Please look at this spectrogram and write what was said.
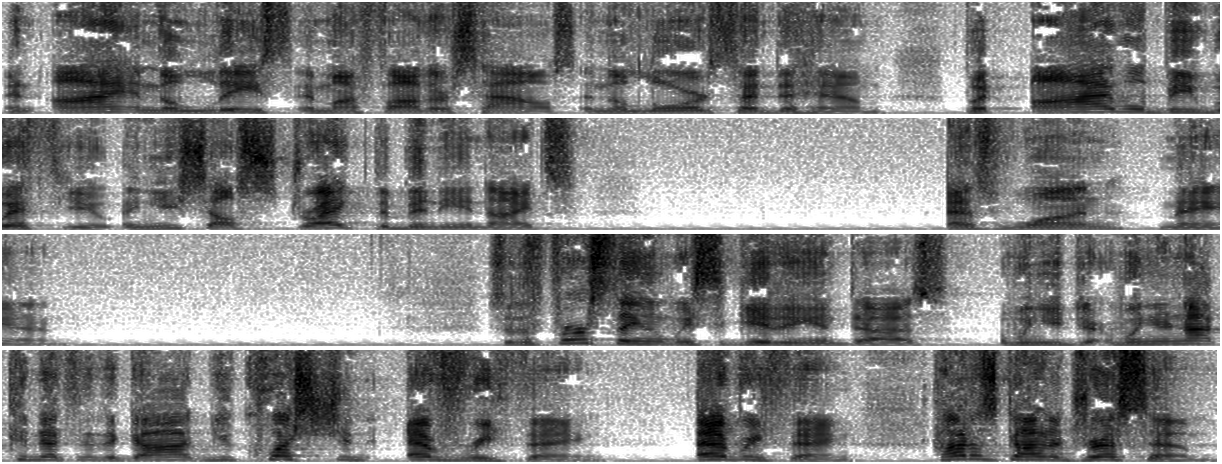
and I am the least in my father's house. And the Lord said to him, But I will be with you, and you shall strike the Midianites as one man. So the first thing that we see Gideon does when you when you're not connected to God, you question everything, everything. How does God address him?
